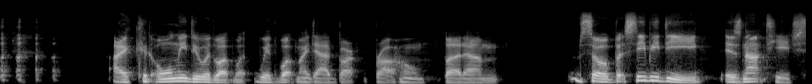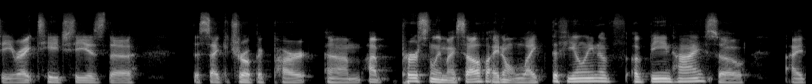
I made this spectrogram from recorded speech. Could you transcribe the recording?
I could only do with what, what with what my dad bar, brought home, but um, so but CBD is not THC, right? THC is the the psychotropic part. Um, I personally myself, I don't like the feeling of of being high, so I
